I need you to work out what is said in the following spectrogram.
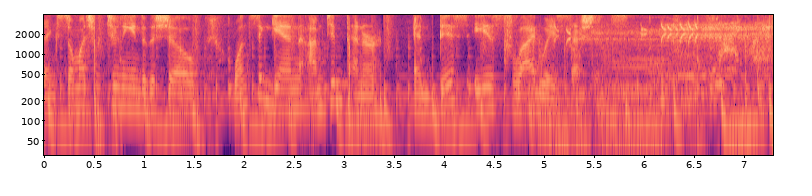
Thanks so much for tuning into the show. Once again, I'm Tim Penner, and this is Slideways Sessions. Hey,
